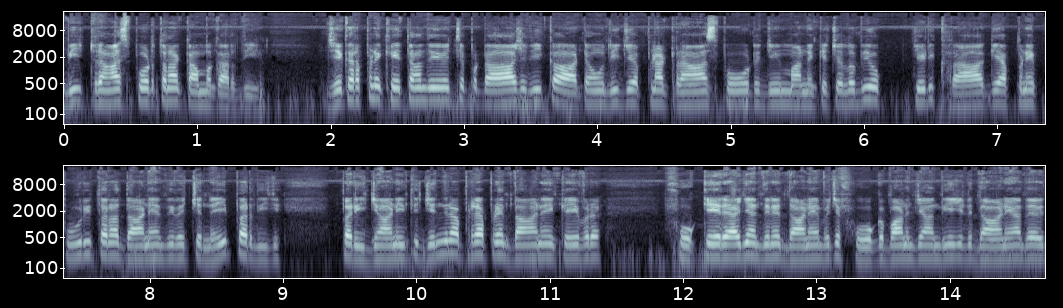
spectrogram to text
ਵੀ ਟਰਾਂਸਪੋਰਟ ਤਰ੍ਹਾਂ ਕੰਮ ਕਰਦੀ ਜੇਕਰ ਆਪਣੇ ਖੇਤਾਂ ਦੇ ਵਿੱਚ ਪੋਟਾਸ਼ ਦੀ ਘਾਟ ਆਉਂਦੀ, ਜੇ ਆਪਣਾ ਟਰਾਂਸਪੋਰਟ ਜਿਵੇਂ ਮੰਨ ਕੇ ਚਲੋ ਵੀ ਉਹ ਜਿਹੜੀ ਖੁਰਾਕ ਹੈ ਆਪਣੇ ਪੂਰੀ ਤਰ੍ਹਾਂ ਦਾਣਿਆਂ ਦੇ ਵਿੱਚ ਨਹੀਂ ਭਰਦੀ ਜੀ, ਭਰੀ ਜਾਣੀ ਤੇ ਜਿਹਦੇ ਨਾਲ ਫਿਰ ਆਪਣੇ ਦਾਣੇ ਕਈ ਵਾਰ ਫੋਕੇ ਰਹਿ ਜਾਂਦੇ ਨੇ, ਦਾਣਿਆਂ ਵਿੱਚ ਫੋਕ ਬਣ ਜਾਂਦੀ ਹੈ, ਜਿਹੜੇ ਦਾਣਿਆਂ ਦੇ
